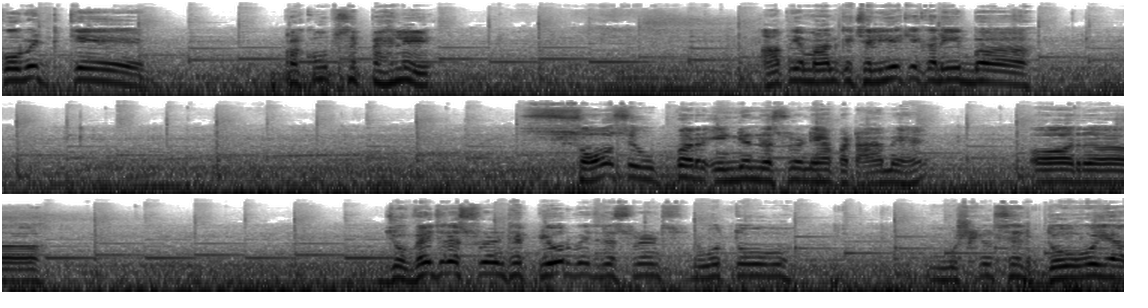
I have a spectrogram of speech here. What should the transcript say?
कोविड के प्रकोप से पहले आप ये मान के चलिए कि करीब सौ से ऊपर इंडियन रेस्टोरेंट यहाँ पटाया में है और जो वेज रेस्टोरेंट है प्योर वेज रेस्टोरेंट वो तो मुश्किल से दो या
